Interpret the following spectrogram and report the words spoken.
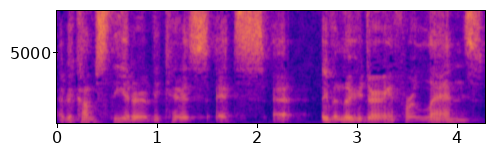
It becomes theater because it's, uh, even though you're doing it for a lens,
